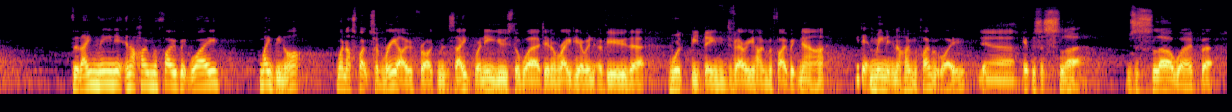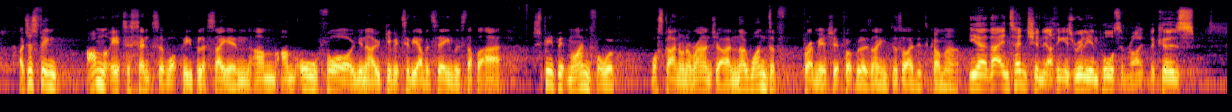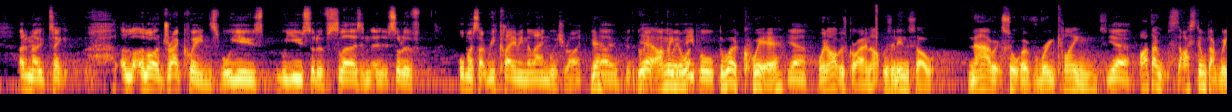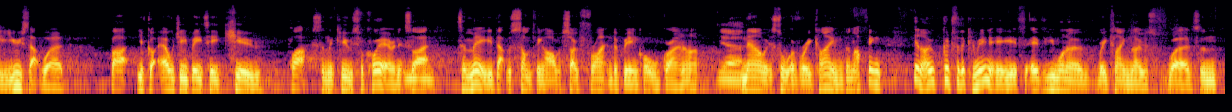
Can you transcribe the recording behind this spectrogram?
Do they mean it in a homophobic way? Maybe not. When I spoke to Rio, for argument's sake, when he used a word in a radio interview that would be deemed very homophobic now, he didn't mean it in a homophobic way. yeah. It was a slur. It was a slur word. But I just think I'm not here to censor what people are saying. I'm, I'm all for, you know, give it to the other team and stuff like that. Just be a bit mindful of what's going on around you. And no wonder Premiership footballers ain't decided to come out. Yeah, that intention I think is really important, right? Because I don't know, take a lot, a lot of drag queens will use will use sort of slurs and, and sort of almost like reclaiming the language, right? You Yeah, know, the queer- yeah. I mean, the, people. the word queer, Yeah. when I was growing up, was an insult. Now it's sort of reclaimed. Yeah. I don't. I still don't really use that word, but you've got LGBTQ plus, and the Q's for queer, and it's Mm. like to me that was something I was so frightened of being called growing up. Yeah. Now it's sort of reclaimed, and I think you know, good for the community if if you want to reclaim those words and.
